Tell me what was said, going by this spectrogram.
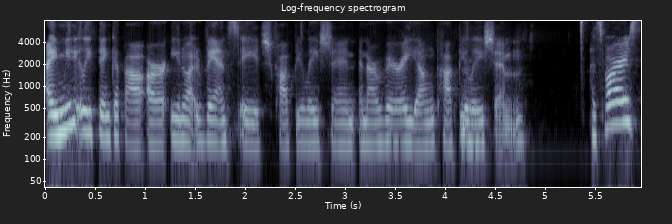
i immediately think about our you know advanced age population and our very young mm-hmm. population mm-hmm. as far as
